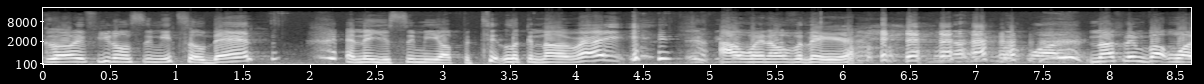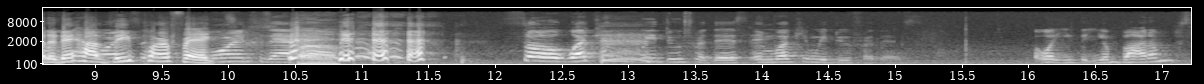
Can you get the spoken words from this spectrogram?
Girl, if you don't see me till then, and then you see me up petit looking all right, I went over there. Nothing but water. Nothing but water. They We'll have the into- perfect. More into that. so, what can we do for this, and what can we do for this? What you, your bottoms?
